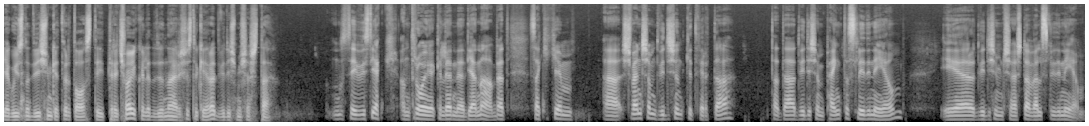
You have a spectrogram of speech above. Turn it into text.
jeigu jūs nuo 24, tai trečioji kalėdų diena ir šis tokia yra 26. Nu, tai vis tiek antroji kalėdinė diena, bet, sakykime, švenčiam 24, tada 25 slidinėjom ir 26 vėl slidinėjom.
